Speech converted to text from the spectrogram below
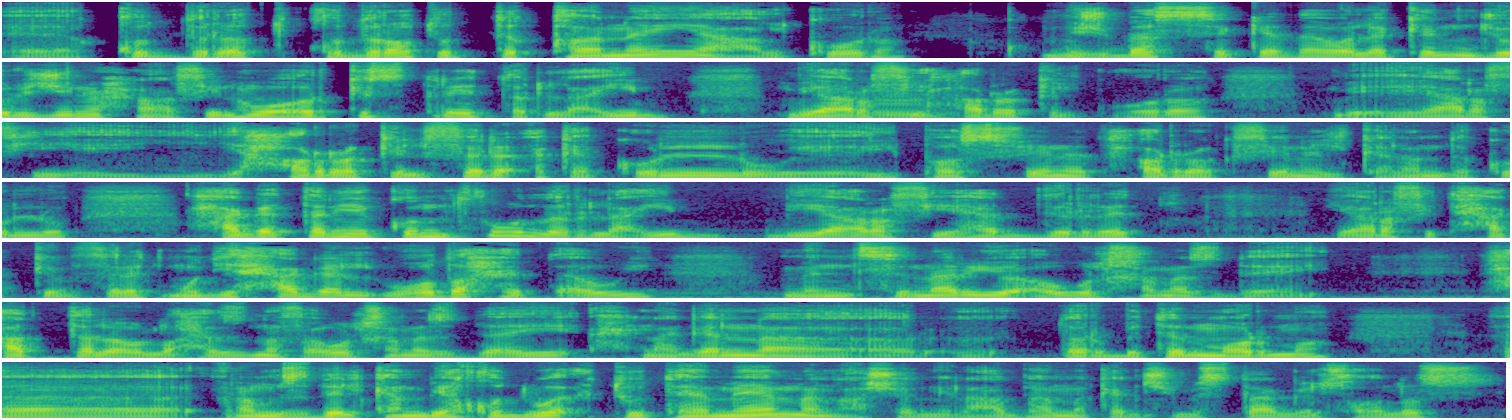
آه، قدرات قدراته التقنية على الكوره مش بس كده ولكن جورجينيو إحنا عارفين هو orchestrator لعيب بيعرف. يحرك الكورة بيعرف يحرك الفرقة ككل ويباس فين يتحرك فين الكلام ده كله. حاجة تانية controller لعيب بيعرف يهدي ال rhythm يعرف يتحكم في ال rhythm. ودي حاجة وضحت قوي من سيناريو أول خمس دقائق حتى لو لاحظنا في أول خمس دقائق إحنا جالنا ضربتين مرمى آه رامزديل كان بياخد وقته تماما عشان يلعبها ما كانش مستعجل خالص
